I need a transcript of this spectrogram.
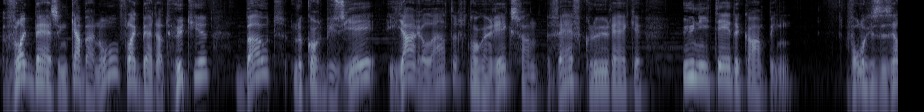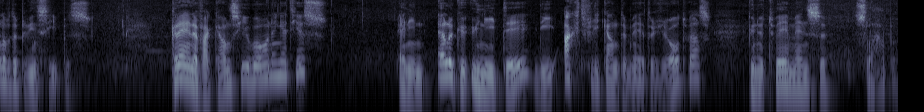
Vlakbij zijn cabanon, vlakbij dat hutje, bouwt Le Corbusier jaren later nog een reeks van vijf kleurrijke unités de camping, volgens dezelfde principes. Kleine vakantiewoningetjes, en in elke unité, die acht vierkante meter groot was, kunnen twee mensen slapen.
